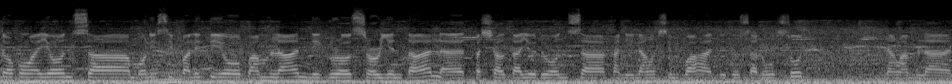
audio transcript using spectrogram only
Nandito ako ngayon sa Municipality of Amlan, Negros Oriental at pasyal tayo doon sa kanilang simbahan dito sa lungsod ng Amlan.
